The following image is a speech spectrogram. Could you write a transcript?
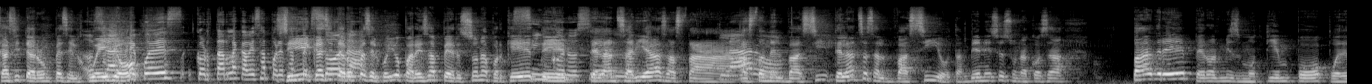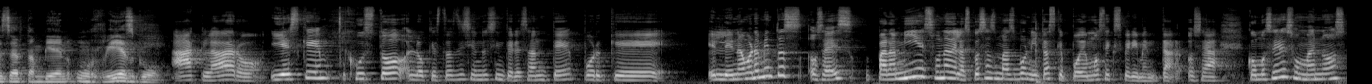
casi te rompes el O cuello. sea, te puedes cortar la cabeza por esa Sí, persona. casi te rompes el cuello para esa persona porque te, te lanzarías hasta, Claro. hasta en el vacío, te lanzas al vacío. También eso es una cosa padre, pero al mismo tiempo puede ser también un riesgo. Ah, claro. Y es que justo lo que estás diciendo es interesante porque el enamoramiento es, o sea, es, para mí es una de las cosas más bonitas que podemos experimentar. O sea, como seres humanos,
